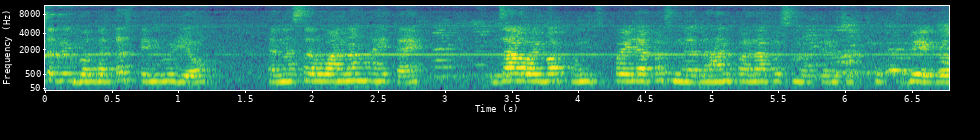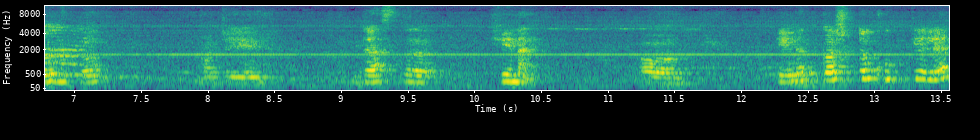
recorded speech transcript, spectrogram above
सगळी बघत असते व्हिडिओ त्यांना सर्वांना माहीत आहे. जावई बापून पहिल्यापासून लहानपणापासून त्यांचं खूप वेगळं होतं. म्हणजे जास्त हे नाही. केलं कष्ट खूप केले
